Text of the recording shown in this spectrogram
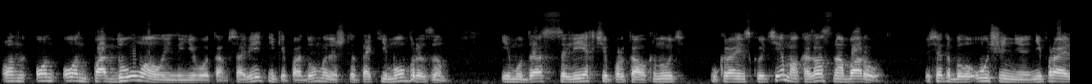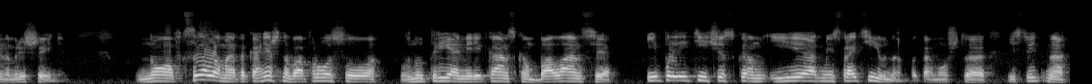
Он, он, он подумал, или его там советники подумали, что таким образом им удастся легче протолкнуть украинскую тему, оказалось наоборот. То есть это было очень неправильным решением. Но в целом это, конечно, вопрос о внутриамериканском балансе и политическом, и административном, потому что действительно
